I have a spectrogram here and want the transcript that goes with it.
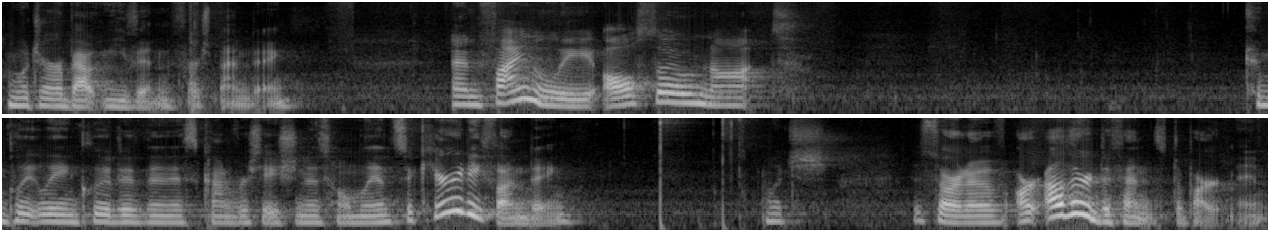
which are about even for spending. And finally, also not completely included in this conversation is Homeland Security funding, which is sort of our other Defense Department.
